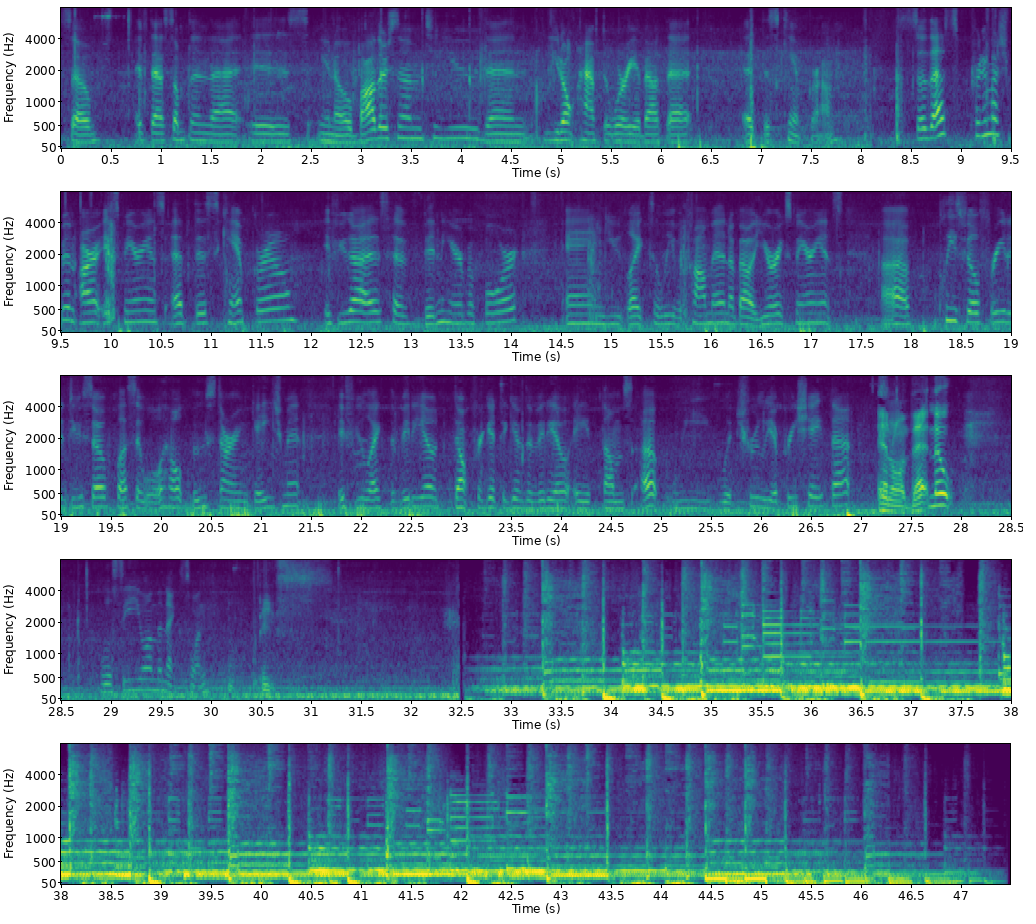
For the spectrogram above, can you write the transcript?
So if that's something that is, you know, bothersome to you, then you don't have to worry about that at this campground. So that's pretty much been our experience at this campground. If you guys have been here before and you'd like to leave a comment about your experience, uh, please feel free to do so. Plus it will help boost our engagement. If you like the video, don't forget to give the video a thumbs up. We would truly appreciate that. And on that note, We'll see you on the next one. peace.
